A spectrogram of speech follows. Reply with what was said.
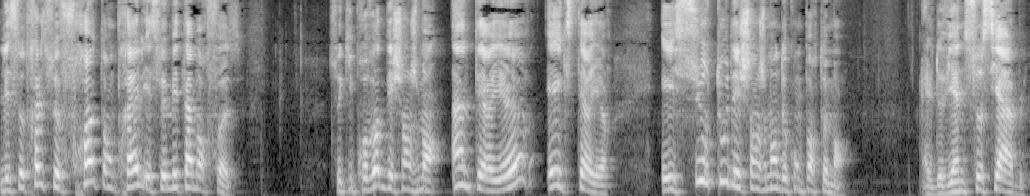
les sauterelles se frottent entre elles et se métamorphosent ce qui provoque des changements intérieurs et extérieurs, et surtout des changements de comportement. Elles deviennent sociables,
